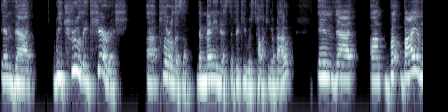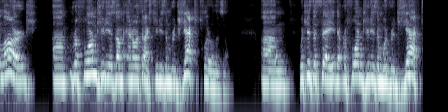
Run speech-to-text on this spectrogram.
in that we truly cherish uh, pluralism the manyness that Vicky was talking about in that um, but by and large um, reform judaism and orthodox judaism reject pluralism um, which is to say that Reform Judaism would reject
